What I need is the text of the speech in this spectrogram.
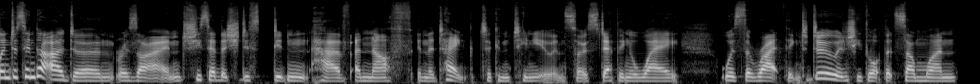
When Jacinda Ardern resigned, she said that she just didn't have enough in the tank to continue, and so stepping away was the right thing to do. And she thought that someone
